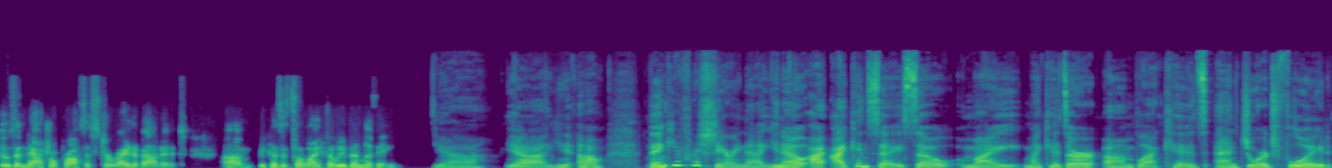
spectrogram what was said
it was a natural process to write about it um, because it's a life that we've been living yeah yeah yeah oh thank you for sharing that you know i i can say so my my kids are um, black kids and george floyd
